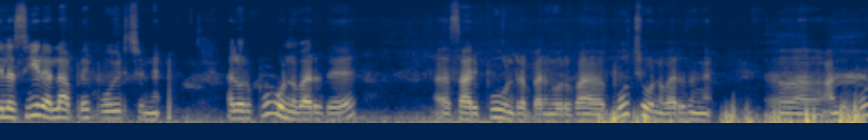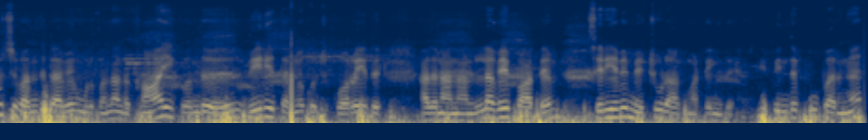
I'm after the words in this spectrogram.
சில சீடெல்லாம் அப்படியே போயிடுச்சுங்க. அதில் ஒரு பூ ஒன்று வருது. சாரி பூன்ற பாருங்க ஒரு வ பூச்சி ஒன்று வருதுங்க. அந்த பூச்சி வந்துட்டாவே உங்களுக்கு வந்து அந்த காய்க்கு வந்து வீரியத்தன்மை கொஞ்சம் குறையுது. அதை நான் நல்லாவே பார்த்தேன். சரியாகவே மெச்சூர்ட் ஆக மாட்டேங்குது. இப்போ இந்த பூ பாருங்கள்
